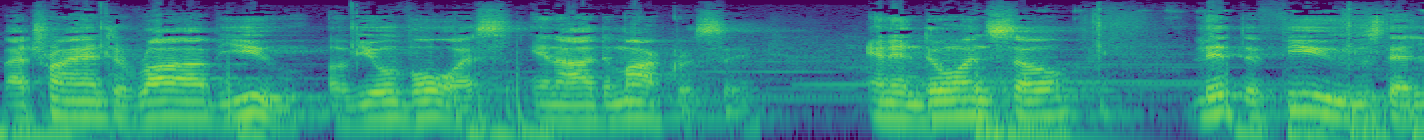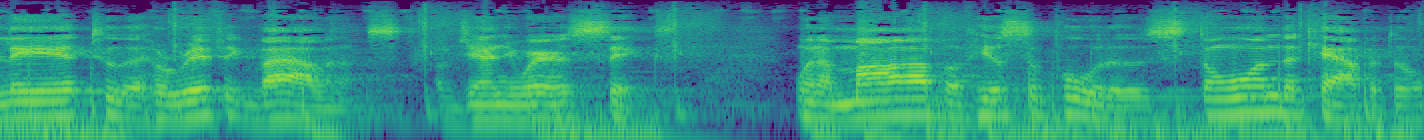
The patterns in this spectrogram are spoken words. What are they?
by trying to rob you of your voice in our democracy and in doing so, lit the fuse that led to the horrific violence of January 6th, when a mob of his supporters stormed the Capitol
